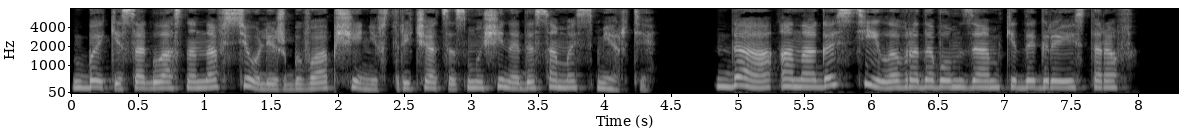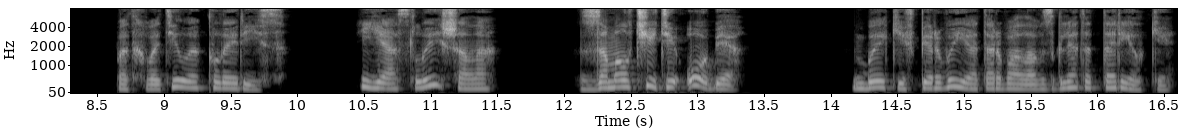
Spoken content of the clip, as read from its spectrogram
Бекки согласна на все, лишь бы вообще не встречаться с мужчиной до самой смерти. Да, она гостила в родовом замке Де Грейстеров. Подхватила Клэрис. Я слышала. Замолчите обе! Бекки впервые оторвала взгляд от тарелки.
